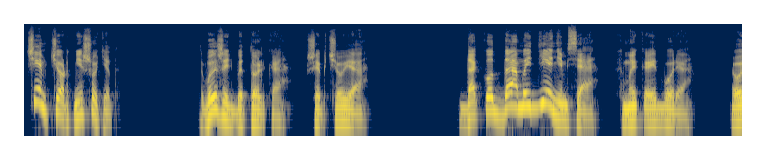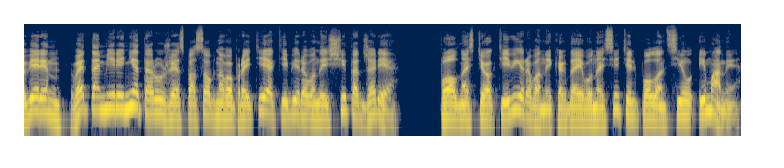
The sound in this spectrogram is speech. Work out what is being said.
Чем черт не шутит? Выжить бы только, шепчу я. Да куда мы денемся? хмыкает Боря. Уверен, в этом мире нет оружия, способного пройти активированный щит от жаре полностью активированный, когда его носитель полон сил и маны.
